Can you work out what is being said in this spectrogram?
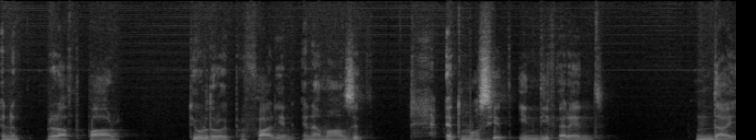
e në radhë të parë t'i urdhërojë për faljen e namazit e të mos jetë indiferent ndaj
